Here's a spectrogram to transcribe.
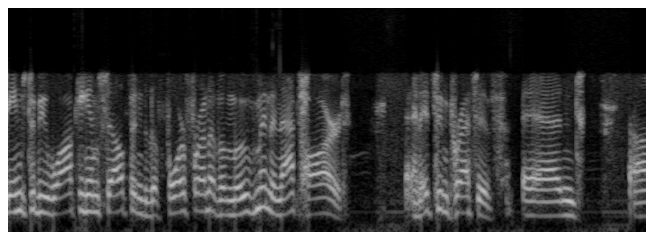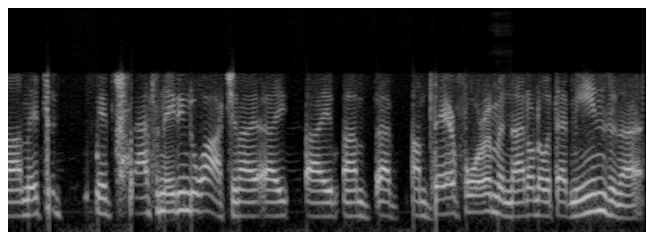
seems to be walking himself into the forefront of a movement, and that's hard, and it's impressive, and um, it's a it's fascinating to watch, and I, I, I I'm I'm there for him, and I don't know what that means, and I,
